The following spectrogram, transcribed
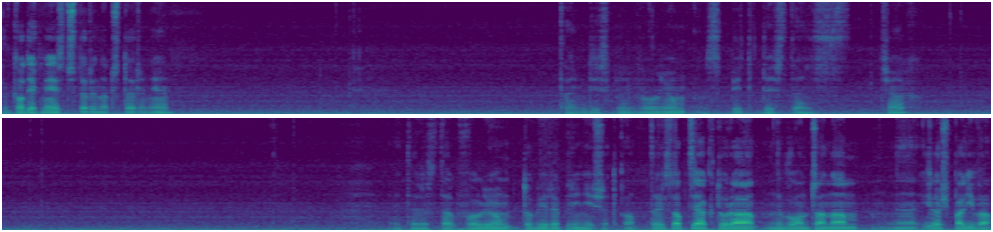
Ten kodiak nie jest 4 na 4 nie? Time Display, Volume, Speed, Distance, ciach. I teraz tak, Volume to be replenished. O, to jest opcja, która włącza nam e, ilość paliwa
